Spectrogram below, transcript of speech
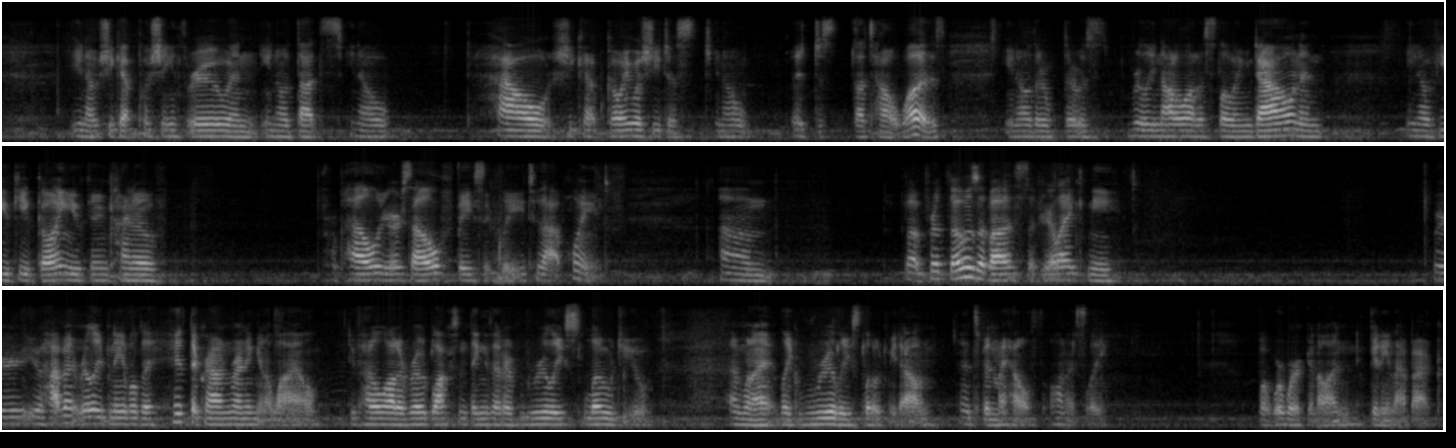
you know, she kept pushing through, and you know, that's, you know, how she kept going was she just, you know, it just that's how it was. You know, there there was really not a lot of slowing down and you know, if you keep going, you can kind of propel yourself basically to that point. Um, but for those of us, if you're like me, where you haven't really been able to hit the ground running in a while, you've had a lot of roadblocks and things that have really slowed you. And when I like really slowed me down, it's been my health, honestly. But we're working on getting that back.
